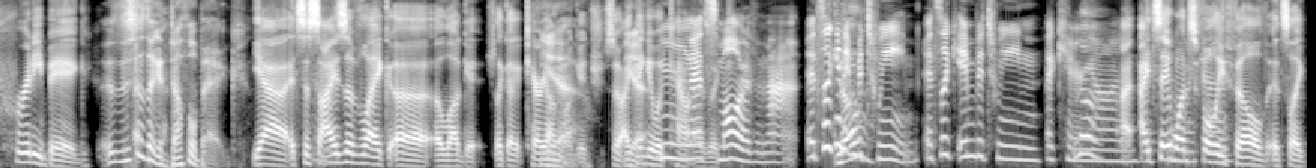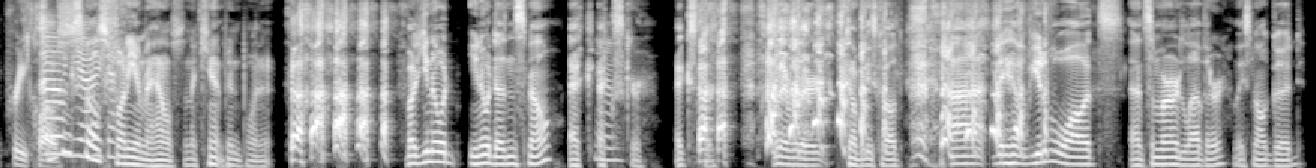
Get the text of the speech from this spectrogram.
pretty big. This is like a duffel bag. Yeah, it's the size of like a, a luggage, like a carry on Yeah. luggage. So I Yeah. think it would Mm, count it's as a smaller than that. It's like an No. in between. It's like in between a carry No, on. I, I'd say and once fully filled, it's like pretty Oh, close. Something yeah, I smells funny in my house, and I can't pinpoint it. But you know what? You know what doesn't smell? Ex- Yeah. Exker. Exter. whatever their company's called. Uh, they have beautiful wallets, and some are leather. They smell good.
